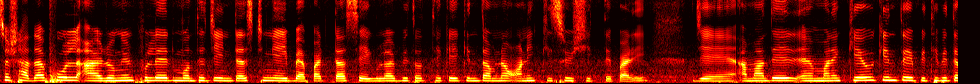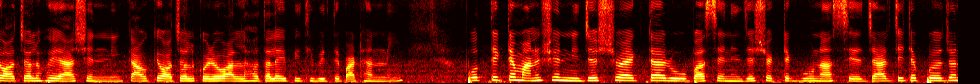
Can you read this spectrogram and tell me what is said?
সো সাদা ফুল আর রঙিন ফুলের মধ্যে যে ইন্টারেস্টিং এই ব্যাপারটা সেইগুলোর ভিতর থেকে কিন্তু আমরা অনেক কিছুই শিখতে পারি। যে আমাদের মানে কেউ কিন্তু এই পৃথিবীতে অচল হয়ে আসেননি। কাউকে অচল করেও আল্লাহ তালা এই পৃথিবীতে পাঠাননি। প্রত্যেকটা মানুষের নিজস্ব একটা রূপ আছে, নিজস্ব একটা গুণ আছে, যার যেটা প্রয়োজন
